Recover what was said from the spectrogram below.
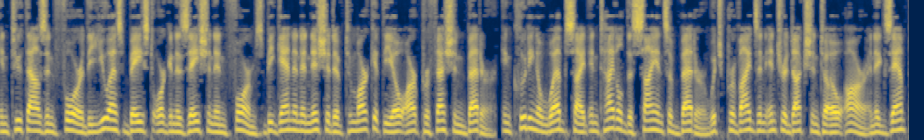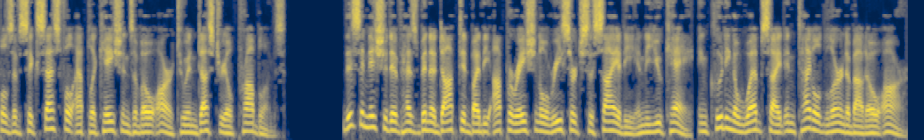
In 2004, the U.S.-based organization Informs began an initiative to market the OR profession better, including a website entitled The Science of Better, which provides an introduction to OR and examples of successful applications of OR to industrial problems. This initiative has been adopted by the Operational Research Society in the UK, including a website entitled Learn About OR.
